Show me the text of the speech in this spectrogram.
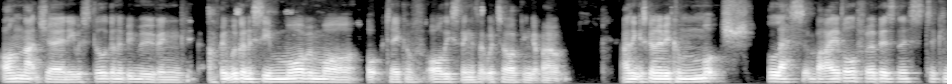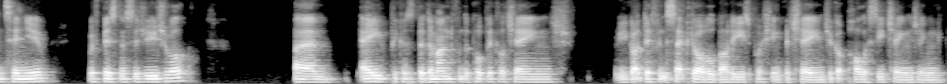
on that journey. We're still going to be moving. I think we're going to see more and more uptake of all these things that we're talking about. I think it's going to become much less viable for a business to continue with business as usual. Um, a because the demand from the public will change. You've got different sectoral bodies pushing for change. You've got policy changing.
